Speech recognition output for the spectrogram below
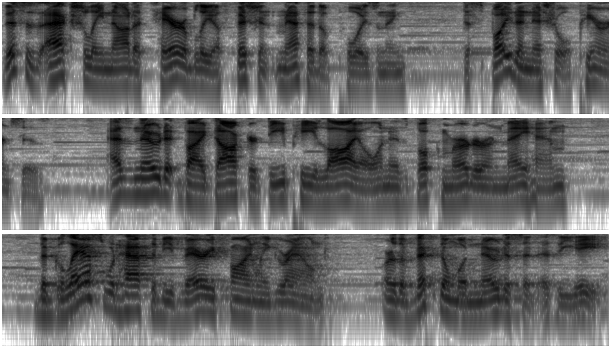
This is actually not a terribly efficient method of poisoning, despite initial appearances. As noted by Dr. D.P. Lyle in his book Murder and Mayhem, The glass would have to be very finely ground, or the victim would notice it as he ate.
